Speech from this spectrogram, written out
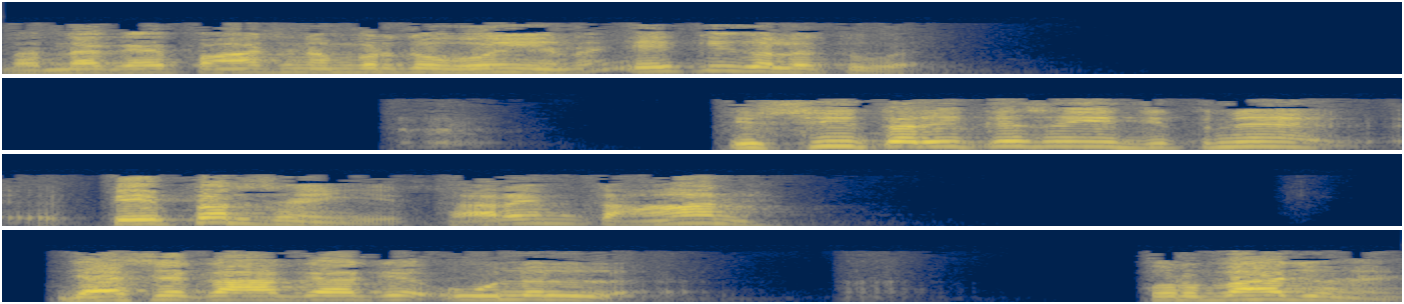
بندہ کہے پانچ نمبر تو وہی ہے نا، ایک ہی غلط ہوا ہے۔ اسی طریقے سے یہ جتنے پیپرز ہیں، یہ سارا امتحان ہے جیسے کہا گیا کہ اول قربا جو ہیں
